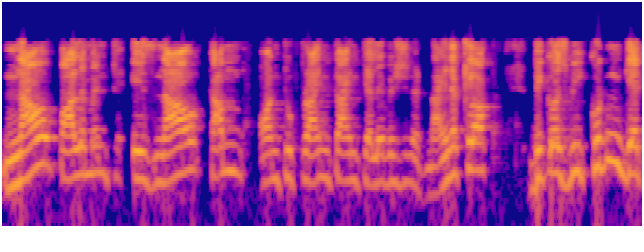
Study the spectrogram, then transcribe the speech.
now Parliament is now come onto prime time television at 9 o'clock because we couldn't get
